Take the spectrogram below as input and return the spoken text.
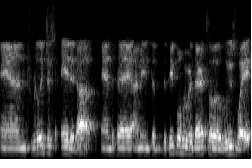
and really just ate it up. And they, I mean, the, the people who were there to lose weight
